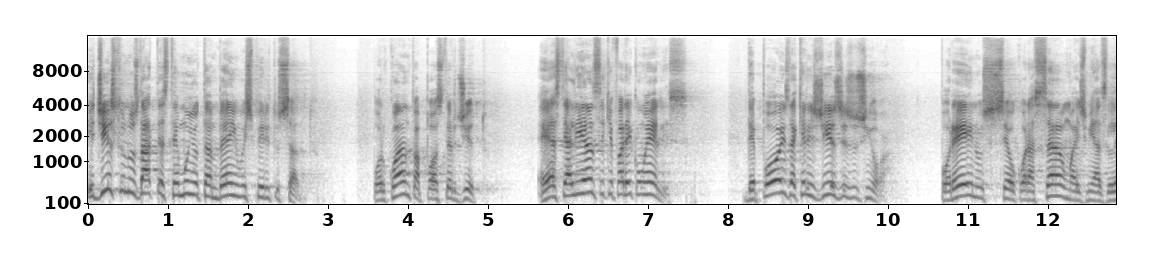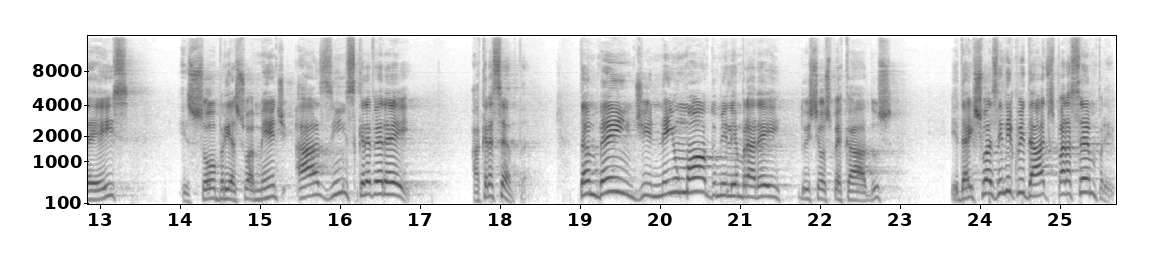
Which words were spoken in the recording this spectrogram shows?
E disto nos dá testemunho também o Espírito Santo. Porquanto, após ter dito, esta é a aliança que farei com eles. Depois daqueles dias, diz o Senhor, porei no seu coração as minhas leis e sobre a sua mente as inscreverei. Acrescenta: também de nenhum modo me lembrarei dos seus pecados e das suas iniquidades para sempre.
